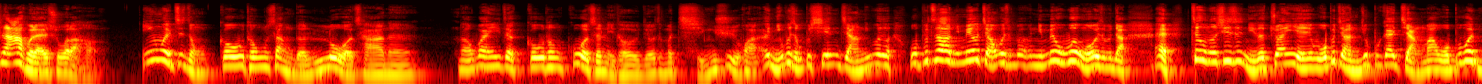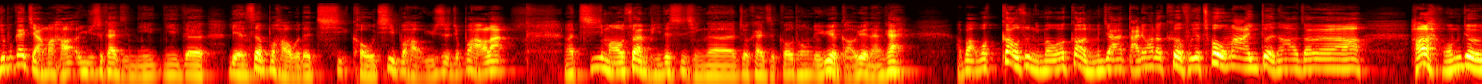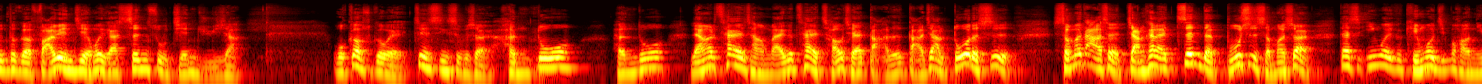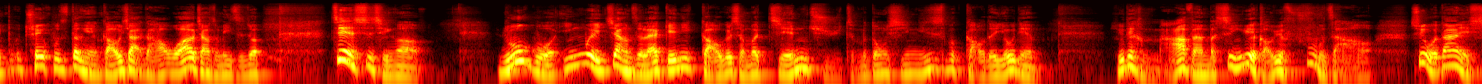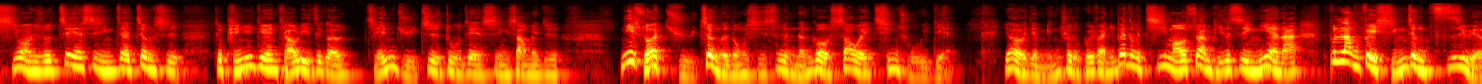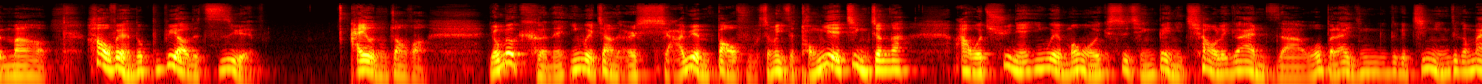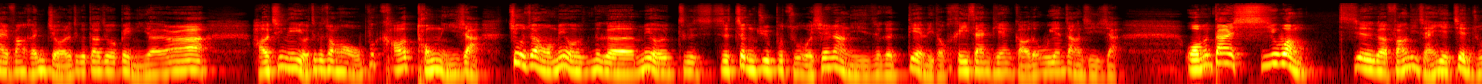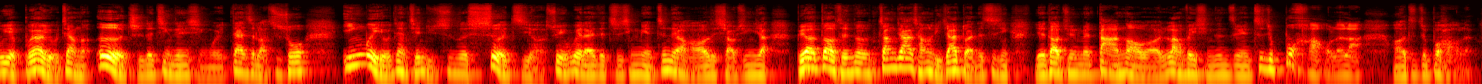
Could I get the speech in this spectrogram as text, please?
拉回来说了哈，因为这种沟通上的落差呢。那万一在沟通过程里头有什么情绪化？哎，你为什么不先讲？你为什么我不知道？你没有讲，为什么你没有问我为什么讲？哎，这种东西是你的专业，我不讲你就不该讲吗？我不问你就不该讲吗？好，于是开始你你的脸色不好，我的气口气不好，于是就不好了。啊，鸡毛蒜皮的事情呢，就开始沟通就越搞越难看，好吧？我告诉你们，我要告你们家，打电话到客服就臭骂一顿啊！怎么样？好了，我们就这个法院见，我也给他申诉检举一下。我告诉各位，这件事情是不是很多很多？两个菜市场买个菜吵起来打的打架多的是，什么大事？讲开来真的不是什么事儿。但是因为一个 k 墨迹不好，你不吹胡子瞪眼搞一下，好，我要讲什么意思？就这件事情哦，如果因为这样子来给你搞个什么检举什么东西，你是不是搞得有点有点很麻烦，把事情越搞越复杂哦？所以我当然也希望，就是说这件事情在正式。就平均地权条例这个检举制度这件事情上面，就是你所要举证的东西，是不是能够稍微清楚一点，要有一点明确的规范？你不要这么鸡毛蒜皮的事情，你也拿不浪费行政资源吗？哈，耗费很多不必要的资源。还有一种状况，有没有可能因为这样的而挟怨报复？什么意思？同业竞争啊！啊，我去年因为某某一个事情被你撬了一个案子啊，我本来已经这个经营这个卖方很久了，这个到最后被你啊，好，今年有这个状况，我不好捅你一下，就算我没有那个没有这个这证据不足，我先让你这个店里头黑三天，搞得乌烟瘴气一下。我们当然希望。这个房地产业、建筑业不要有这样的恶质的竞争行为，但是老实说，因为有这样检举制度的设计啊，所以未来的执行面真的要好好的小心一下，不要造成这种张家长李家短的事情，也到局里面大闹啊，浪费行政资源，这就不好了啦，啊，这就不好了。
